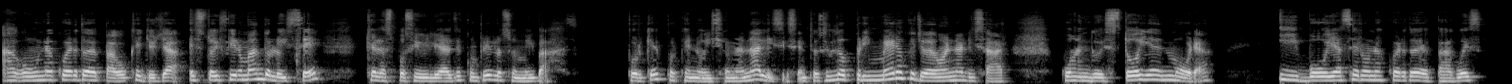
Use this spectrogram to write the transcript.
hago un acuerdo de pago que yo ya estoy firmándolo y sé que las posibilidades de cumplirlo son muy bajas. ¿Por qué? Porque no hice un análisis. Entonces, lo primero que yo debo analizar cuando estoy en mora y voy a hacer un acuerdo de pago es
